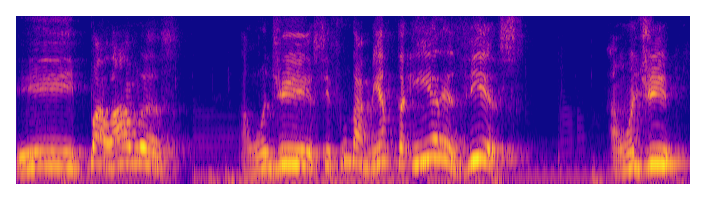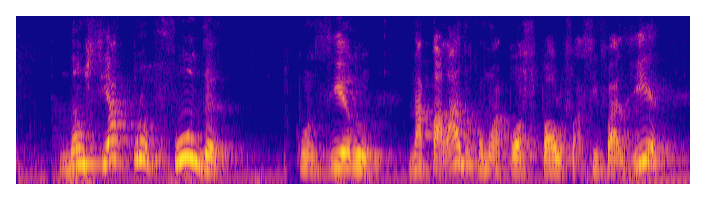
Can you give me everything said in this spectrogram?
e palavras onde se fundamenta em heresias, onde não se aprofunda com zelo na palavra, como o apóstolo Paulo assim fazia,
